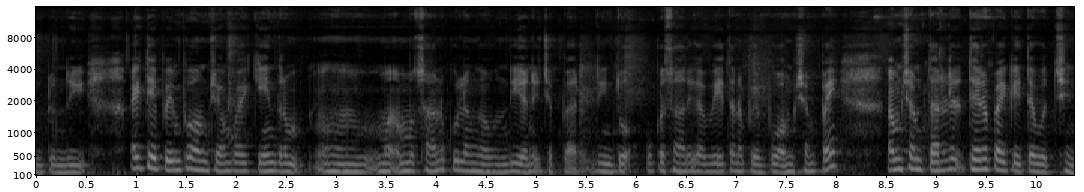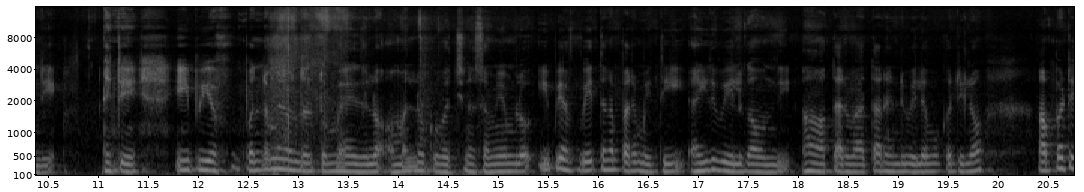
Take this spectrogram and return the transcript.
ఉంటుంది. అయితే పెంపు అంశంపై కేంద్రం సానుకూలంగా ఉంది అని చెప్పారు. దీంతో ఒకసారిగా వేతన పెంపు అంశంపై అంశం తెర తెరపై అయితే వచ్చింది. అయితే ఈపీఎఫ్ పంతొమ్మిది వందల తొంభై ఐదులో అమల్లోకి వచ్చిన సమయంలో ఈపీఎఫ్ వేతన పరిమితి ఐదు వేలుగా ఉంది. ఆ తర్వాత రెండు వేల ఒకటిలో అప్పటి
